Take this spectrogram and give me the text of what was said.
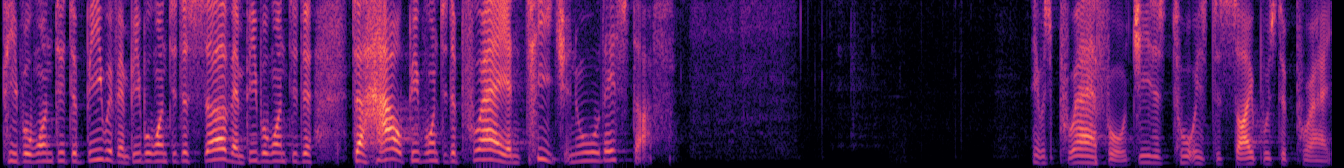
People wanted to be with him. People wanted to serve him. People wanted to, to help. People wanted to pray and teach and all this stuff. It was prayerful. Jesus taught his disciples to pray.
